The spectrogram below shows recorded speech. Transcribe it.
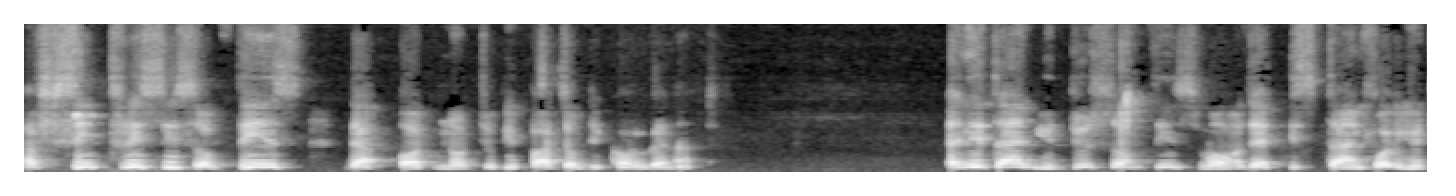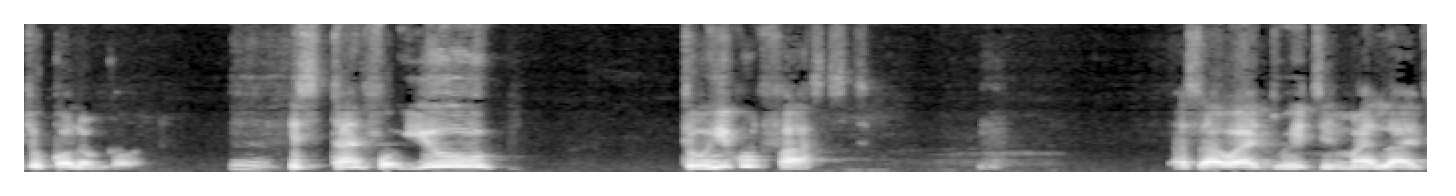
I've seen traces of things that ought not to be part of the covenant. Anytime you do something small, that it's time for you to call on God. Mm. It's time for you to even fast that's how I do it in my life.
